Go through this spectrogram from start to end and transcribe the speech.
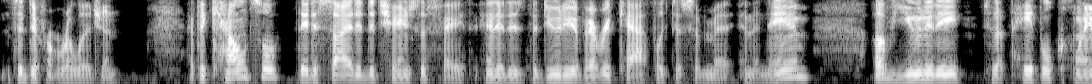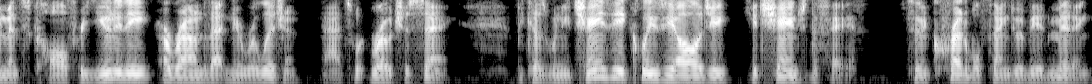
It's a different religion. At the council, they decided to change the faith, and it is the duty of every Catholic to submit in the name of unity to the papal claimants' call for unity around that new religion. That's what Roche is saying. Because when you change the ecclesiology, you change the faith. It's an incredible thing to be admitting.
